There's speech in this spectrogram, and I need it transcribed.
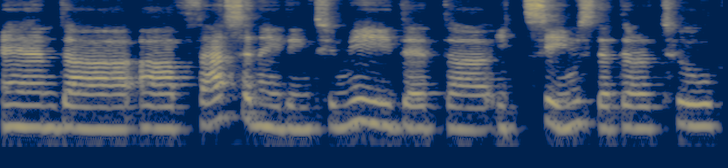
and uh, uh fascinating to me that uh, it seems that there are two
